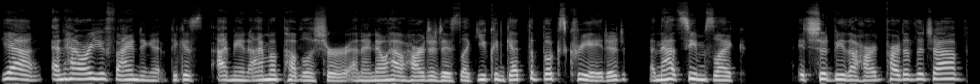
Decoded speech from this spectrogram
Yeah. And how are you finding it? Because I mean, I'm a publisher and I know how hard it is. Like, you can get the books created, and that seems like it should be the hard part of the job.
